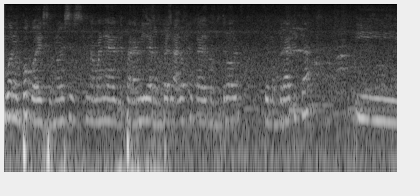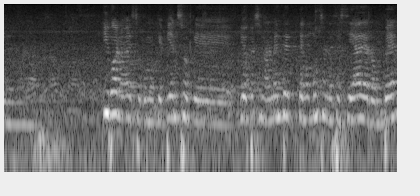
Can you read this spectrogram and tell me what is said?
bueno, un poco eso, ¿no? Esa es una manera para mí de romper la lógica de control democrática. Y bueno, eso, como que pienso que yo personalmente tengo mucha necesidad de romper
